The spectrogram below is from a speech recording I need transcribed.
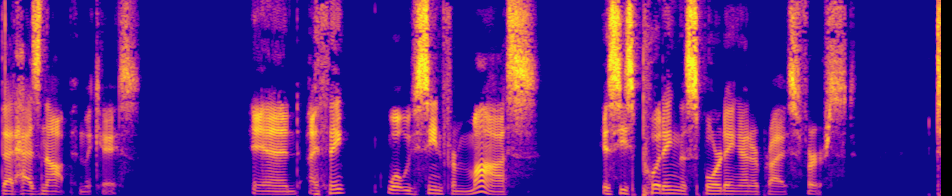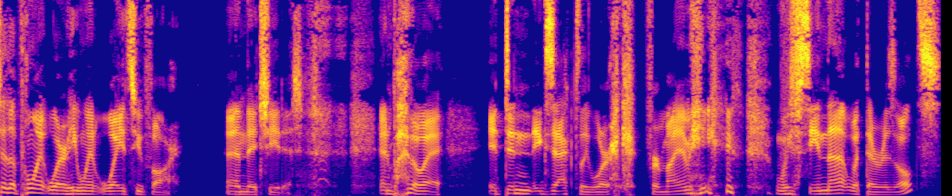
that has not been the case. And I think what we've seen from Mas is he's putting the sporting enterprise first to the point where he went way too far and they cheated. and by the way, it didn't exactly work for Miami. We've seen that with their results,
